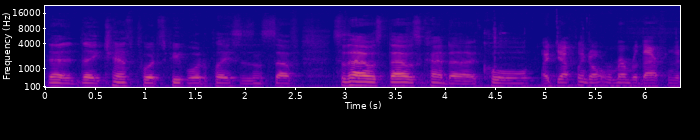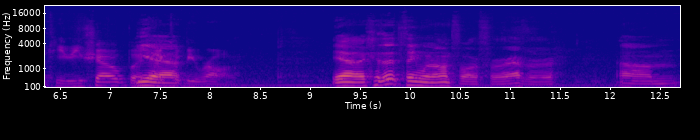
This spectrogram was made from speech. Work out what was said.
that like transports people to places and stuff. So that was that was kind of cool. I definitely don't remember that from the TV show, but Yeah. I could be wrong. Yeah, because that thing went on for forever. Um,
